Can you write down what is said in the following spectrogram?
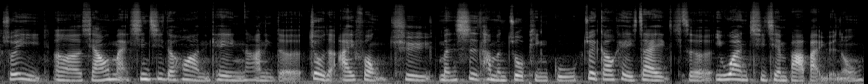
所以呃想要买新机的话，你可以拿你的旧的 iPhone 去门市他们做评估，最高可以再折一万七千八百元哦。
